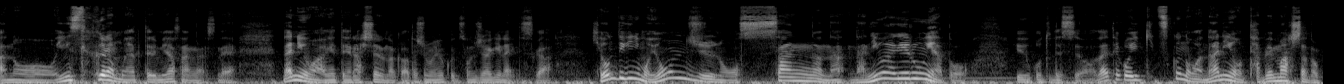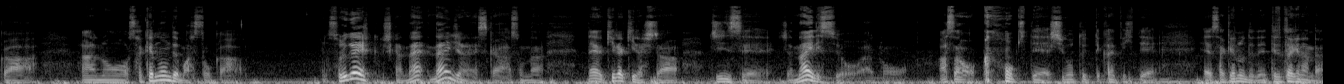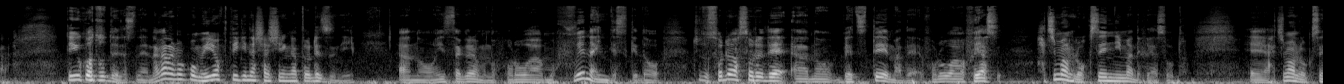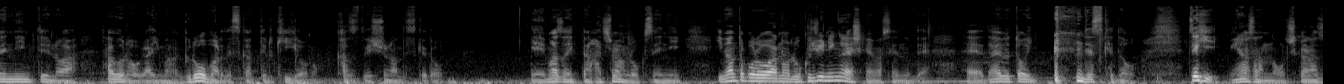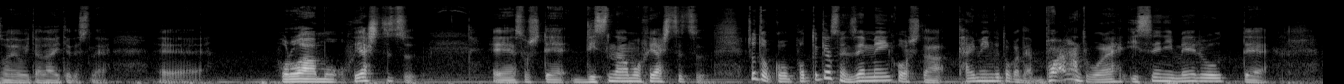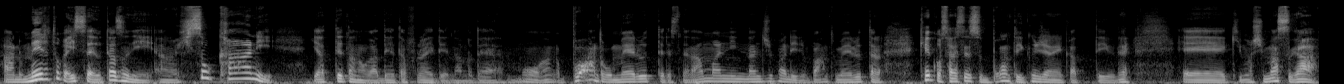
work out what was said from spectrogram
あのインスタグラムをやってる皆さんがですね何を上げていらっしゃるのか私もよく存じ上げないんですが基本的にも40のおっさんが何を上げるんやということですよ。大体こう行き着くのは何を食べましたとかあの酒飲んでますとかそれぐらいしかないないじゃないですか。そんな、ね、キラキラした人生じゃないですよ。あの朝起きて仕事行って帰ってきて、え酒飲んで寝てるだけなんだから。っていうことでですね、なかなかこう魅力的な写真が撮れずに、あの、インスタグラムのフォロワーも増えないんですけど、ちょっとそれはそれで、あの、別テーマでフォロワーを増やす。8万6千人まで増やそうとえー、8万6千人っていうのはタブローが今グローバルで使ってる企業の数と一緒なんですけど、えー、まずは一旦8万6千人今のところあの60人ぐらいしかいませんので、えー、だいぶ遠いんですけどぜひ皆さんのお力添えをいただいてですね、えー、フォロワーも増やしつつえー、そしてリスナーも増やしつつちょっとこうポッドキャストに全面移行したタイミングとかでバーンとこうね一斉にメールを打ってあのメールとか一切打たずにあの密かにやってたのがデータフライデーなのでもうなんかボーンとメール打ってですね何万人何十万人にバーンとメール打ったら結構再生数ボーンといくんじゃないかっていうね、えー、気もしますが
